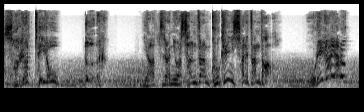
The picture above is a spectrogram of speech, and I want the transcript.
下がっていろ。奴らには散々コケにされたんだ。俺がやる。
